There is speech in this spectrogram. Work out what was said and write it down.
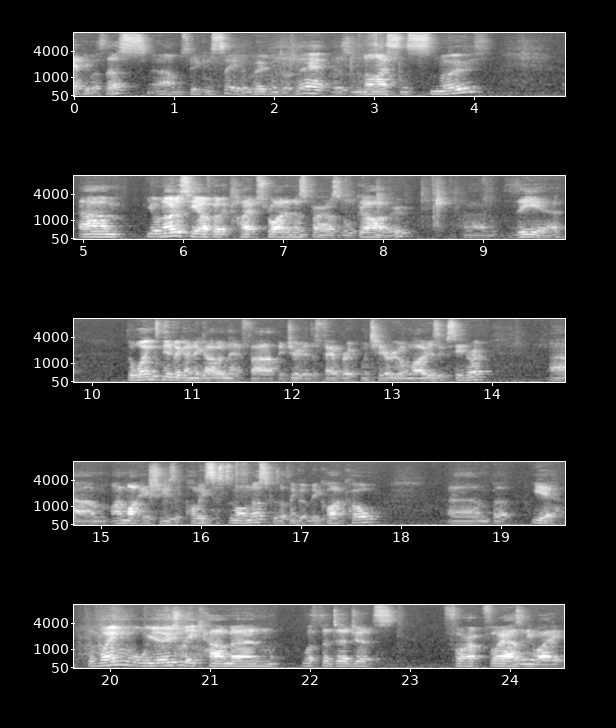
Happy with this. Um, so you can see the movement of that is nice and smooth. Um, you'll notice here I've got it collapsed right in as far as it'll go. Um, there. The wing's never going to go in that far but due to the fabric, material, motors, etc. Um, I might actually use a pulley system on this because I think it would be quite cool. Um, but yeah, the wing will usually come in with the digits, for, for ours anyway,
